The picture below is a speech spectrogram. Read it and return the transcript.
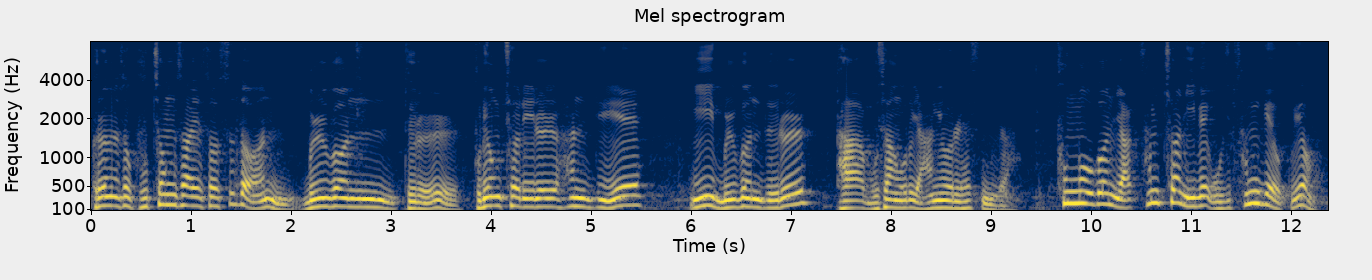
그러면서 구청사에서 쓰던 물건들을 불용 처리를 한 뒤에 이 물건들을 다 무상으로 양여를 했습니다. 품목은 약 3,253개였고요.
